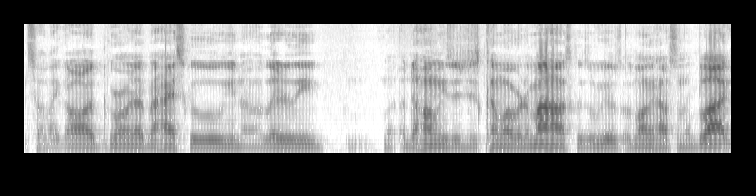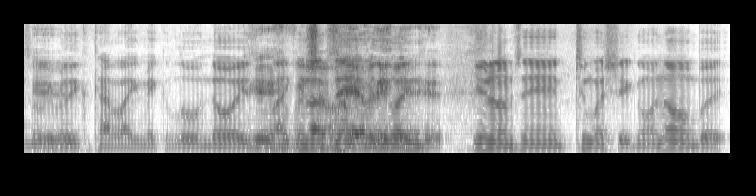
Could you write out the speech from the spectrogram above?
so like all growing up in high school, you know, literally the homies would just come over to my house because we was a long house on the block, so we really could kind of like make a little noise Yeah, and like you know what I'm saying. Really wasn't, you know what I'm saying, too much shit going on. But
